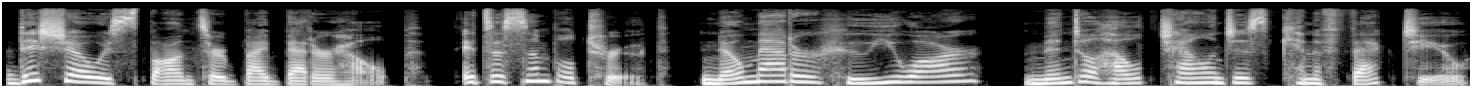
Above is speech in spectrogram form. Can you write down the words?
This show is sponsored by BetterHelp. It's a simple truth. No matter who you are, mental health challenges can affect you,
